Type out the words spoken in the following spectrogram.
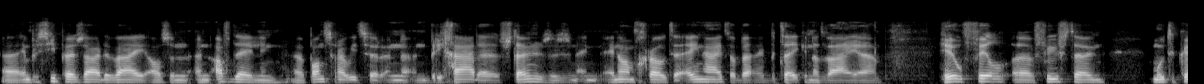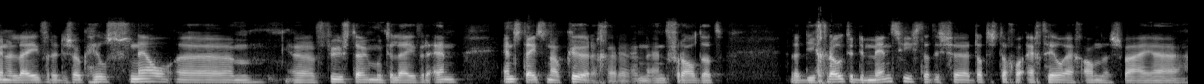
Uh, in principe zouden wij als een, een afdeling uh, een, een brigade steunen. Dus een, een enorm grote eenheid. Waarbij betekent dat wij heel veel vuursteun moeten kunnen leveren. Dus ook heel snel ehm, vuursteun moeten leveren. En, en steeds nauwkeuriger. En, en vooral dat die grote dimensies, dat is, uh, dat is toch wel echt heel erg anders bij, uh,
